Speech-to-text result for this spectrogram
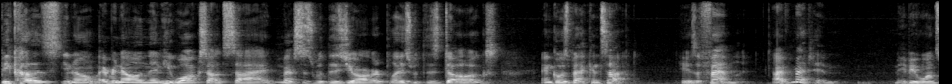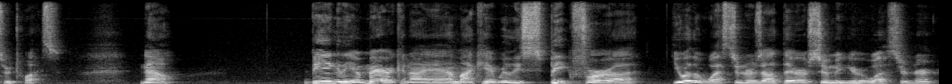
because, you know, every now and then he walks outside, messes with his yard, plays with his dogs, and goes back inside. He has a family. I've met him maybe once or twice. Now, being the American I am, I can't really speak for uh, you other Westerners out there, assuming you're a Westerner.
